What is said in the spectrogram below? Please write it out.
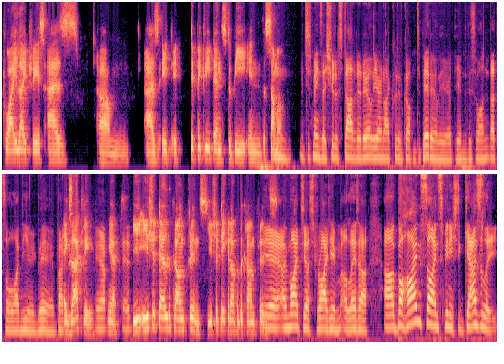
twilight race as um, as it, it typically tends to be in the summer. Mm. It just means they should have started it earlier, and I could have gotten to bed earlier at the end of this one. That's all I'm hearing there. But exactly, yeah, yeah. It, you, you, should tell the Crown Prince. You should take it up with the Crown Prince. Yeah, I might just write him a letter. Uh, behind Sainz finished Gasly.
